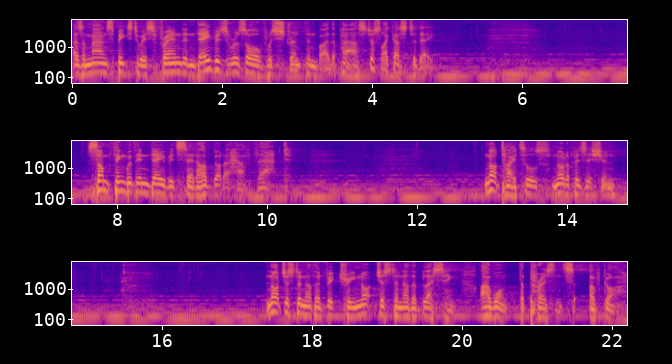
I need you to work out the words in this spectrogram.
as a man speaks to his friend. And David's resolve was strengthened by the past, just like us today. Something within David said, I've got to have that. Not titles, not a position, not just another victory, not just another blessing. I want the presence of God.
